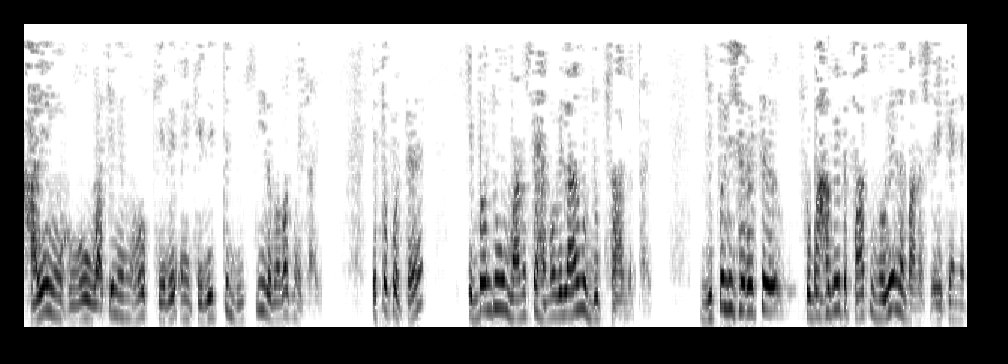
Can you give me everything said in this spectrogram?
කයෙන් හෝ වචනෙන් හෝ කෙරෙච්ච දුස්සීල බවක් නිසායි එතකොට ඉබඳු මනස හැම වෙලාවෙම දුක් සාගතයි විපලිසරට ස්වභාවයට පත් නොවන මනස. ඒ කියන්නේ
